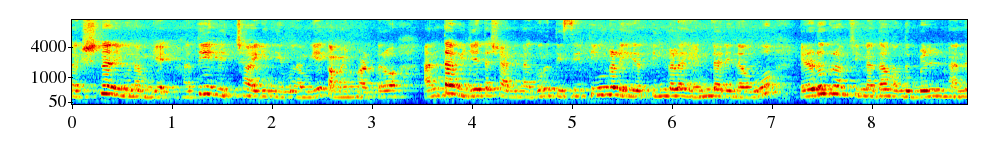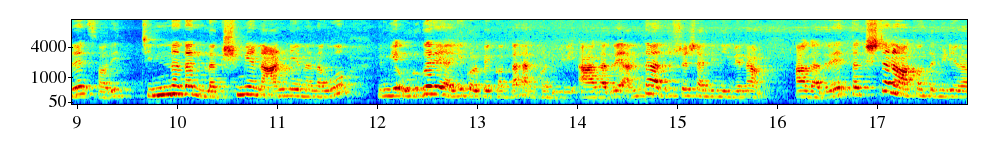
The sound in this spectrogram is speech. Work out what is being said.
ತಕ್ಷಣ ನೀವು ನಮಗೆ ಅತಿ ಹೆಚ್ಚಾಗಿ ನೀವು ನಮಗೆ ಕಮೆಂಟ್ ಮಾಡ್ತಾರೋ ಅಂಥ ವಿಜೇತ ಶಾಲಿನ ಗುರುತಿಸಿ ತಿಂಗಳಿಗೆ ತಿಂಗಳ ಎಂಡಲ್ಲಿ ನಾವು ಎರಡು ಗ್ರಾಮ್ ಚಿನ್ನದ ಒಂದು ಬಿಲ್, ಅಂದರೆ ಸಾರಿ ಚಿನ್ನದ ಲಕ್ಷ್ಮಿಯ ನಾಣ್ಯನ ನಾವು ನಿಮಗೆ ಉಡುಗೊರೆಯಾಗಿ ಕೊಡಬೇಕು ಅಂತ ಅಂದ್ಕೊಂಡಿದ್ದೀವಿ ಹಾಗಾದರೆ ಅಂಥ ಅದೃಷ್ಟಶಾಲಿ ನೀವೇನಾ? ಹಾಗಾದರೆ ತಕ್ಷಣ ನಾವು ಹಾಕುವಂಥ ವಿಡಿಯೋನ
